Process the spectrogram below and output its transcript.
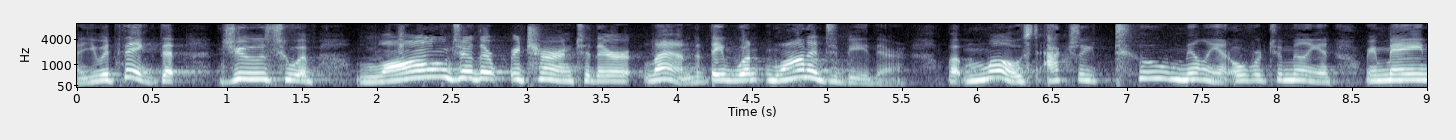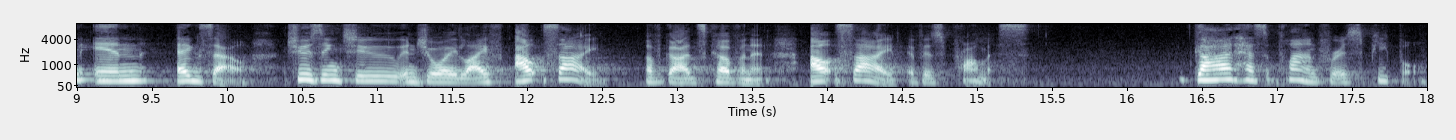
And you would think that Jews who have longed to return to their land, that they wanted to be there. But most, actually 2 million, over 2 million, remain in exile, choosing to enjoy life outside of God's covenant, outside of his promise. God has a plan for his people,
